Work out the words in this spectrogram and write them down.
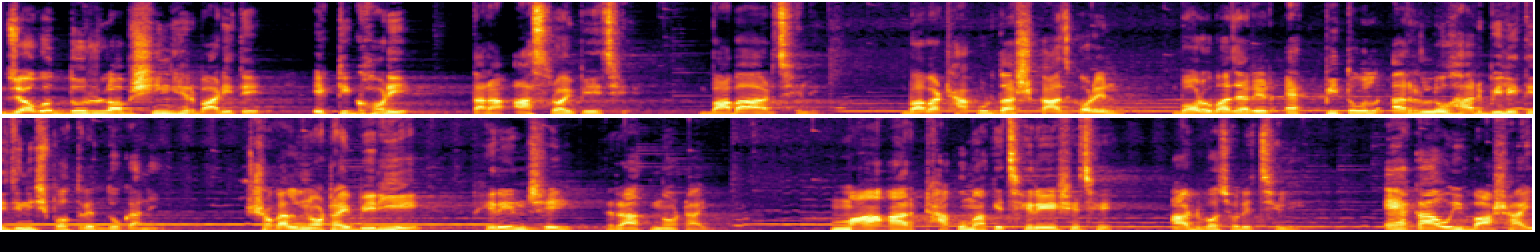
জগৎদুর্লভ সিংহের বাড়িতে একটি ঘরে তারা আশ্রয় পেয়েছে, বাবা আর ছেলে। বাবা ঠাকুরদাস কাজ করেন বড়বাজারের এক পিতল আর লোহার বিলিতি জিনিসপত্রের দোকানে। সকাল নটায় বেরিয়ে ফেরেন সেই রাত নটায়। মা আর ঠাকুমাকে ছেড়ে এসেছে আট বছরের ছেলে। একা ওই বাসায়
